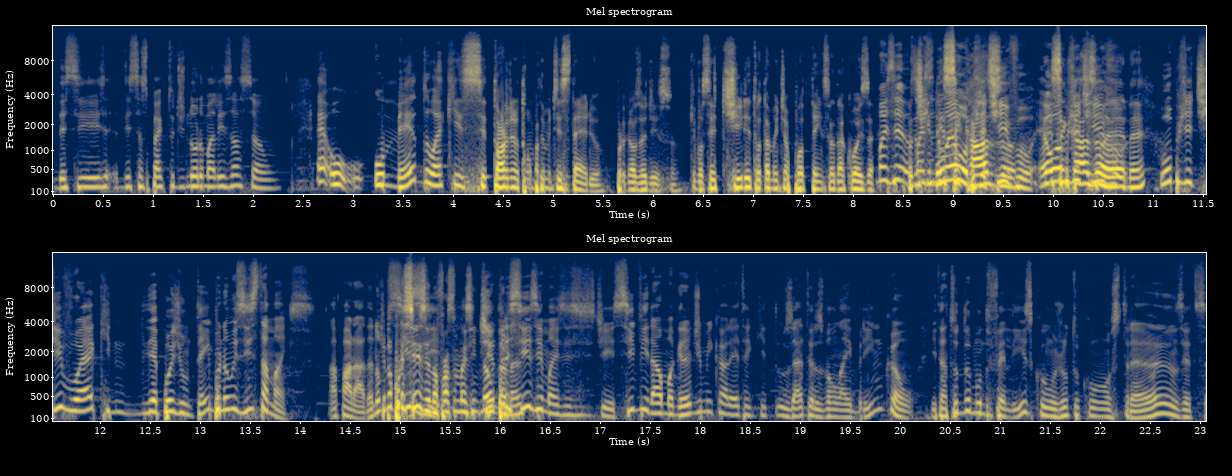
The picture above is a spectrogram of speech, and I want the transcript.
desse, desse aspecto de normalização. É, o- o medo é que se torne completamente estéreo. Medo por causa disso. Que você tire totalmente a potência da coisa. Mas, é, Mas mas não é o caso- objetivo. É o objetivo. caso é, né? O objetivo é que depois de um tempo não exista mais a parada. Não que não precise, precise, não faça mais sentido, Não né? precise mais existir. Se virar uma grande micareta em que os héteros vão lá e brincam, e tá todo mundo feliz com, junto com os trans, etc.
